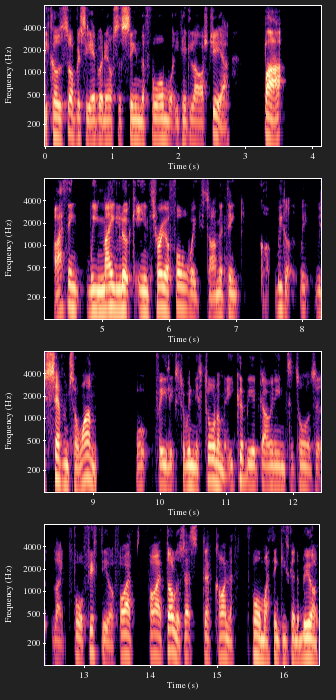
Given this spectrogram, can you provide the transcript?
because obviously everyone else has seen the form what he did last year. But I think we may look in three or four weeks' time and think, God, we got we, we're seven to one for Felix to win this tournament. He could be going into tournaments at like four fifty or five five dollars. That's the kind of form I think he's going to be on.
